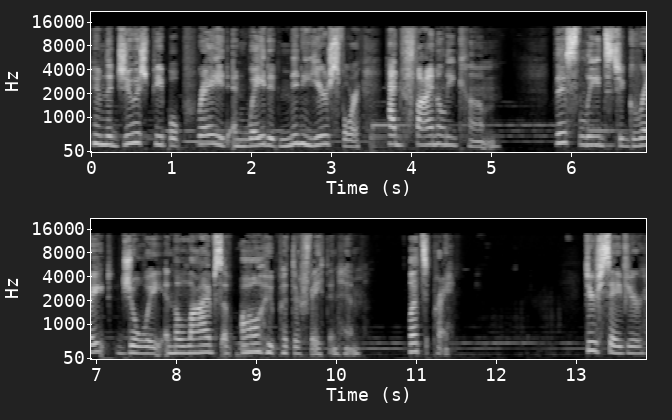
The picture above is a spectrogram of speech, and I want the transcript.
whom the Jewish people prayed and waited many years for, had finally come. This leads to great joy in the lives of all who put their faith in him. Let's pray. Dear Savior,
